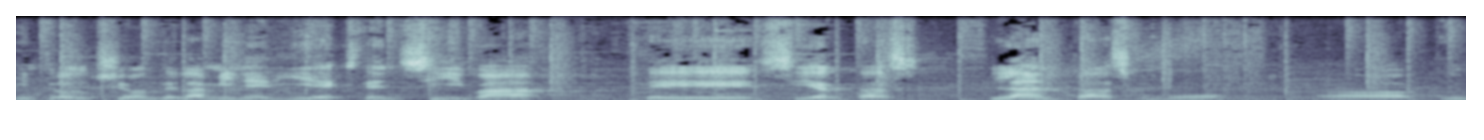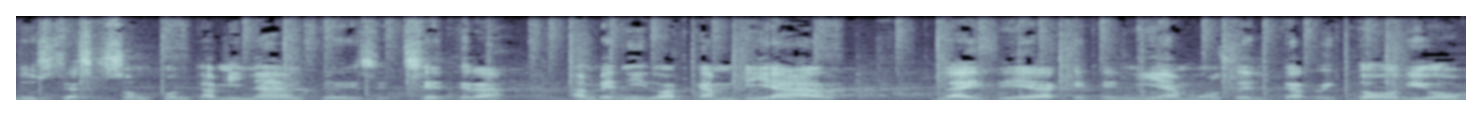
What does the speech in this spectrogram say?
introducción de la minería extensiva, de ciertas plantas como ah, industrias que son contaminantes, etcétera, han venido a cambiar la idea que teníamos del territorio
